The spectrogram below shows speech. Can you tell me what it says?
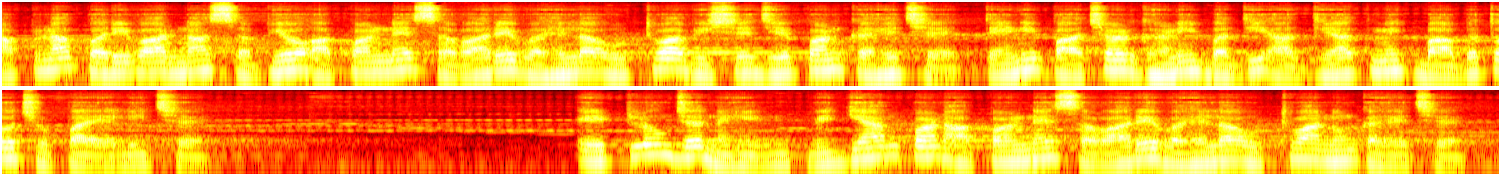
આપણા પરિવારના સભ્યો આપણને સવારે વહેલા ઉઠવા વિશે જે પણ કહે છે, તેની પાછળ ઘણી બધી આધ્યાત્મિક બાબતો છુપાયેલી છે. એટલું જ નહીં, વિજ્ઞાન પણ આપણને સવારે વહેલા ઉઠવાનું કહે છે.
